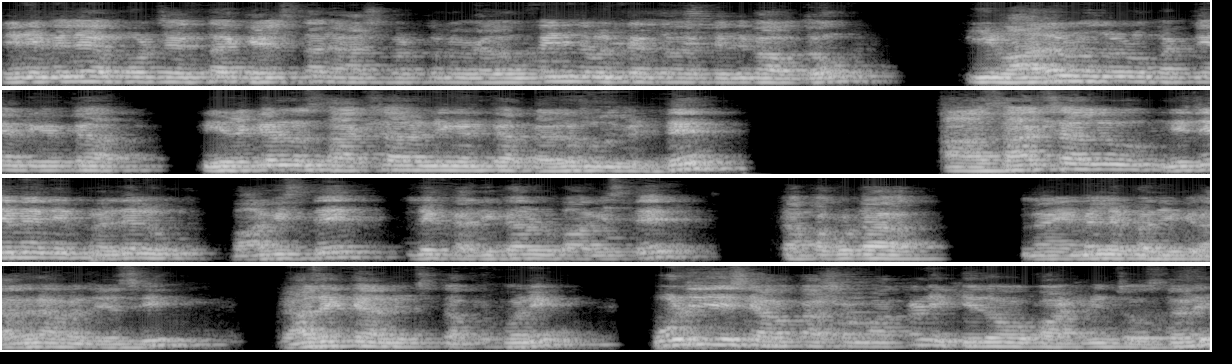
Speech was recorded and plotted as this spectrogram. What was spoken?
నేను ఎమ్మెల్యే అపోర్ట్ చేస్తా గెలుస్తా అని ఆశపడుతున్నావు కదా ఉప ఎన్నికలు వచ్చేంత ఎందుకు అవుతావు ఈ వారం రోజులను పట్టిన అని కనుక నీ దగ్గర ఉన్న సాక్ష్యాలన్నీ కనుక ప్రజల ముందు పెడితే ఆ సాక్ష్యాలు నిజమని ప్రజలు భావిస్తే లేక అధికారులు భావిస్తే తప్పకుండా నా ఎమ్మెల్యే పదవికి రాజీనామా చేసి రాజకీయాల నుంచి తప్పుకొని పోటీ చేసే అవకాశం మాత్రం నీకు ఏదో ఒక పార్టీ నుంచి వస్తుంది.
